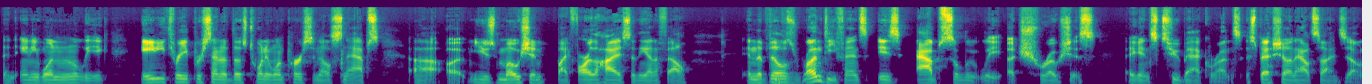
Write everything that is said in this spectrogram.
than anyone in the league. 83% of those 21 personnel snaps uh, uh, use motion, by far the highest in the NFL. And the hmm. Bills' run defense is absolutely atrocious against two back runs, especially on outside zone.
